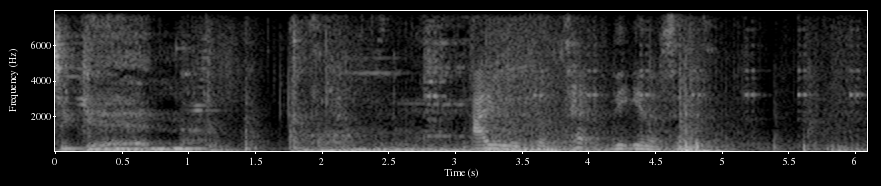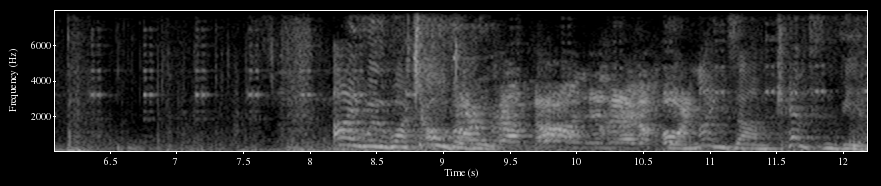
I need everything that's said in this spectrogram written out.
rides again. I will protect the innocent. I will watch over you. Gemeinsam kämpfen wir.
